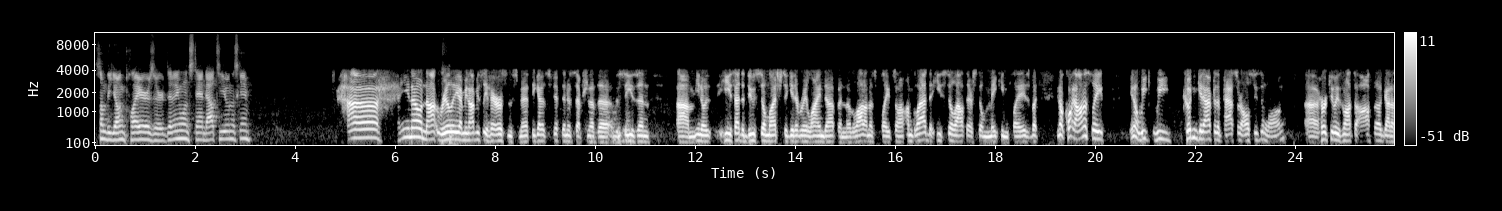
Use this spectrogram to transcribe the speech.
some of the young players, or did anyone stand out to you in this game? Uh, you know, not really. I mean, obviously Harrison Smith, he got his fifth interception of the of the season. Um, you know, he's had to do so much to get everybody lined up, and there's a lot on his plate. So I'm glad that he's still out there, still making plays. But you know, quite honestly, you know, we we couldn't get after the passer all season long. Uh, Hercules Mata'afa got a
